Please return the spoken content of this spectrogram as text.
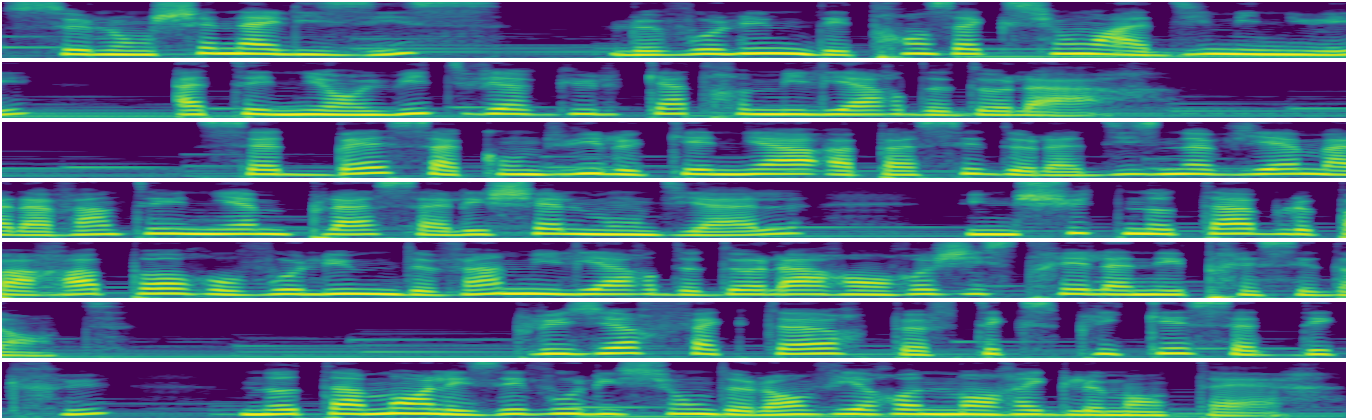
Selon Chainalysis, le volume des transactions a diminué, atteignant 8,4 milliards de dollars. Cette baisse a conduit le Kenya à passer de la 19e à la 21e place à l'échelle mondiale, une chute notable par rapport au volume de 20 milliards de dollars enregistré l'année précédente. Plusieurs facteurs peuvent expliquer cette décrue, notamment les évolutions de l'environnement réglementaire.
